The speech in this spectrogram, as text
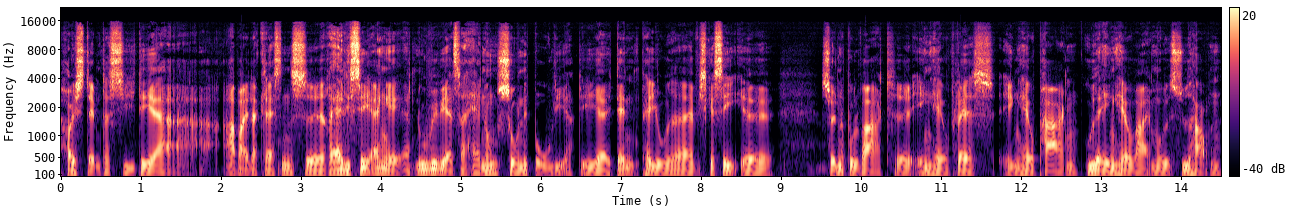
højstemt at sige, det er arbejderklassens øh, realisering af, at nu vil vi altså have nogle sunde boliger. Det er i den periode, at vi skal se øh, Sønder Boulevard, øh, Enghaveplads, Enghaveparken, ud af Enghavevej mod Sydhavnen.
